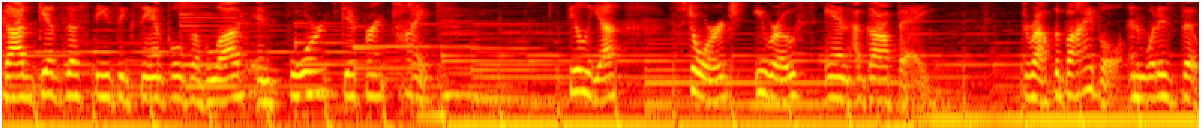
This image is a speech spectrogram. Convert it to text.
God gives us these examples of love in four different types philia, storge, eros, and agape throughout the Bible. And what is the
